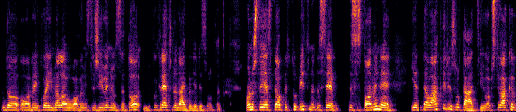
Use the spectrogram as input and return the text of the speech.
do ove, koja je imala u ovom istraživanju za to konkretno najbolji rezultat. Ono što jeste opet tu bitno da se, da se spomene je da ovakvi rezultati i uopšte ovakav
